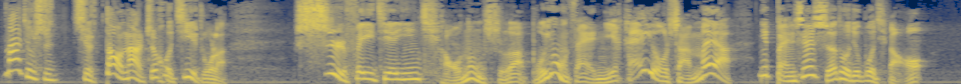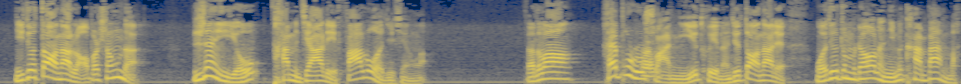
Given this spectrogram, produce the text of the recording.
那就是就到那儿之后，记住了，是非皆因巧弄舌，不用在你还有什么呀？你本身舌头就不巧，你就到那老婆生的，任由他们家里发落就行了，晓得吧？还不如耍泥推呢。就到那里，我就这么着了，你们看办吧。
